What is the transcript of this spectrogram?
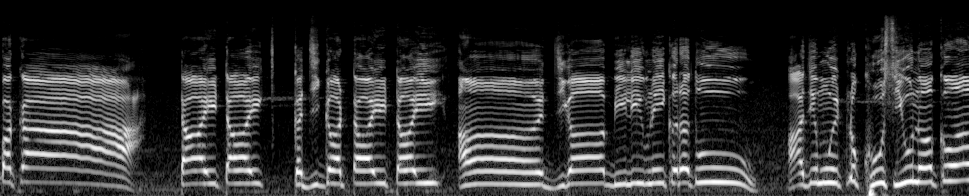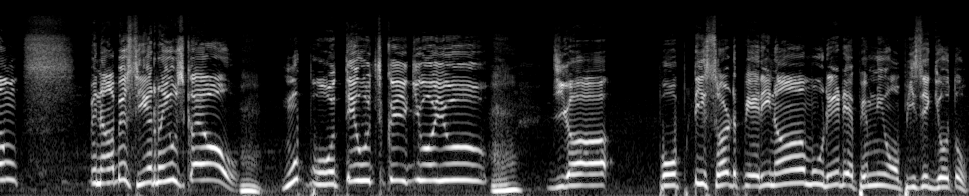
બકા! ટાઈ ટાઈ કજીગા ટાઈ ટાઈ. આ જીગા બિલીવ નહીં કરે તું. આજે હું એટલો ખુશ યુ ન કહું. પેના બે શેર નહીં ઉચકાયો. હું પોતે ઉચકાઈ ગયો યુ. જીગા પોપટી શર્ટ પહેરીને હું રેડ એફએમની ઓફિસે ગયો તો.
